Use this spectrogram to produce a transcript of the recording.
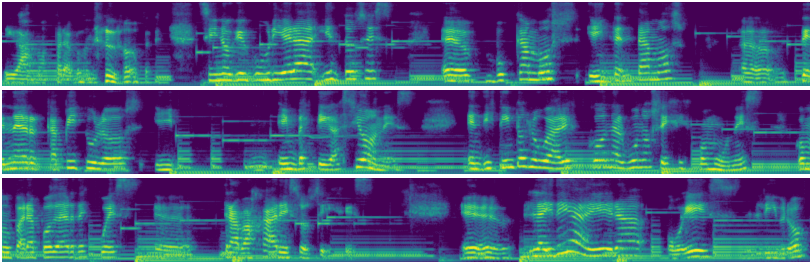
digamos, para ponerlo, sino que cubriera, y entonces eh, buscamos e intentamos eh, tener capítulos y investigaciones en distintos lugares con algunos ejes comunes, como para poder después trabajar esos ejes. Eh, la idea era, o es el libro,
